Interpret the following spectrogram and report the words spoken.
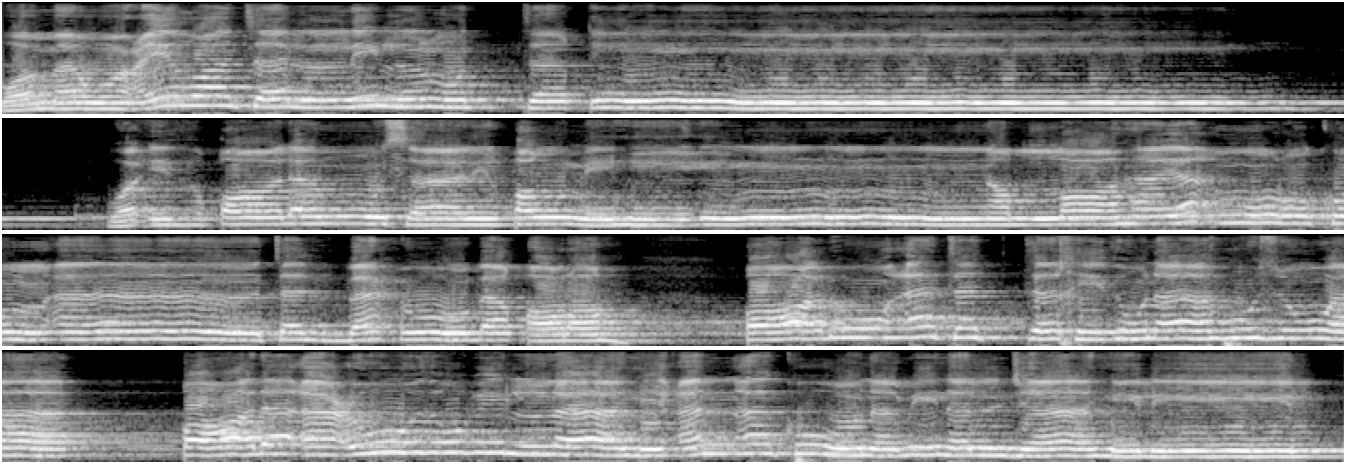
وموعظة للمتقين. وإذ قال موسى لقومه إن الله يأمركم أن تذبحوا بقرة. قالوا أتتخذنا هزوا؟ قال أعوذ بالله أن أكون من الجاهلين.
